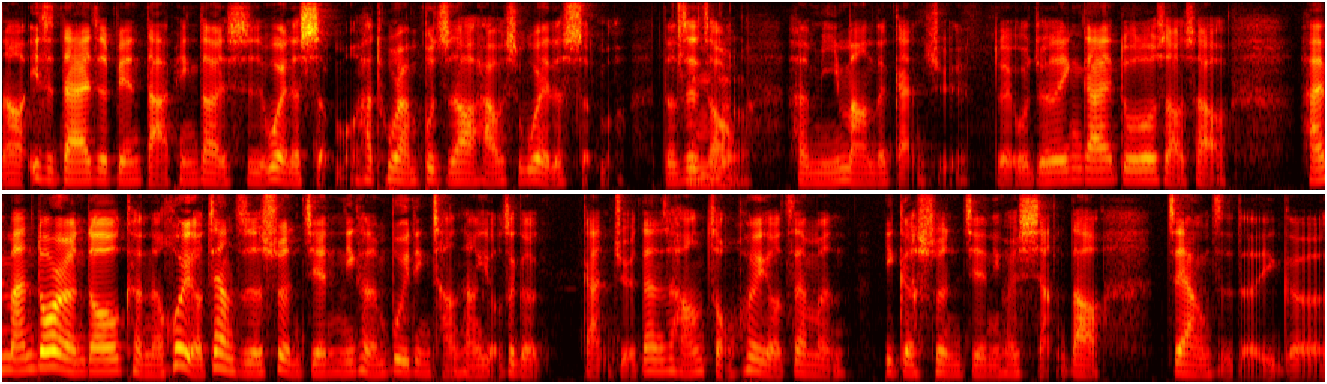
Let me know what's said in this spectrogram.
然后一直待在这边打拼，到底是为了什么？他突然不知道他是为了什么的这种很迷茫的感觉。对我觉得应该多多少少还蛮多人都可能会有这样子的瞬间，你可能不一定常常有这个感觉，但是好像总会有这么。一个瞬间，你会想到这样子的一个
